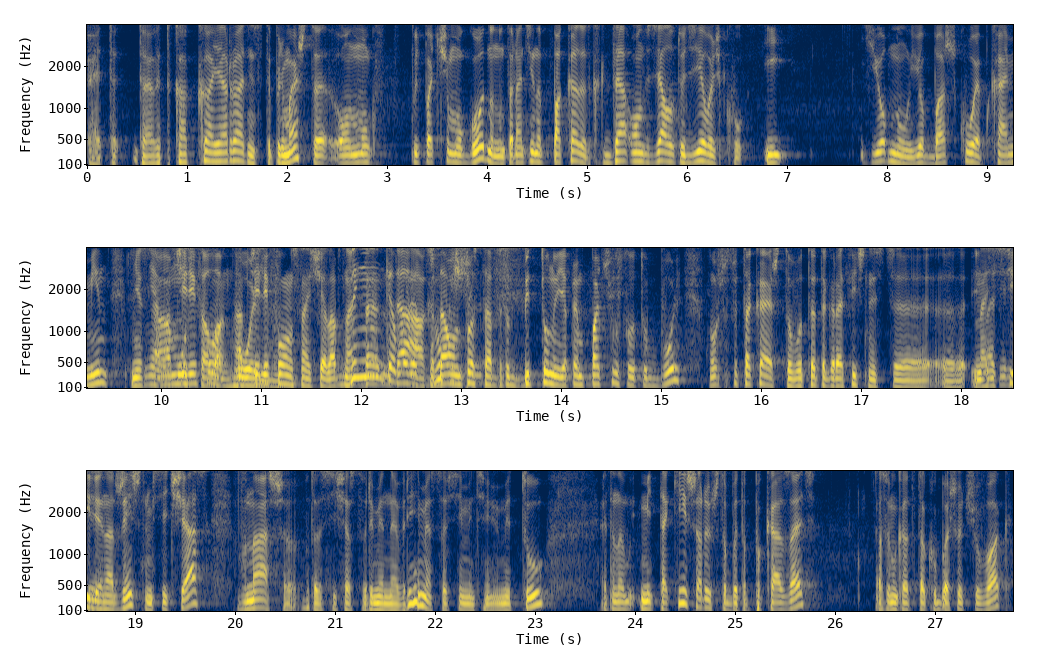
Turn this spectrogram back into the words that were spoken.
Это, да, это какая разница? Ты понимаешь, что он мог быть под чем угодно, но Тарантино показывает, когда он взял эту девочку и ёбнул ее башкой об камин, мне не, самому телефон, стало больно. Об телефон сначала. Об да, да, когда он просто об этот бетон, я прям почувствовал эту боль. Но, в общем, суть такая, что вот эта графичность э, э и насилие. насилие над женщинами сейчас, в наше, вот это сейчас современное время, со всеми этими мету, это иметь такие шары, чтобы это показать, Особенно, когда ты такой большой чувак.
